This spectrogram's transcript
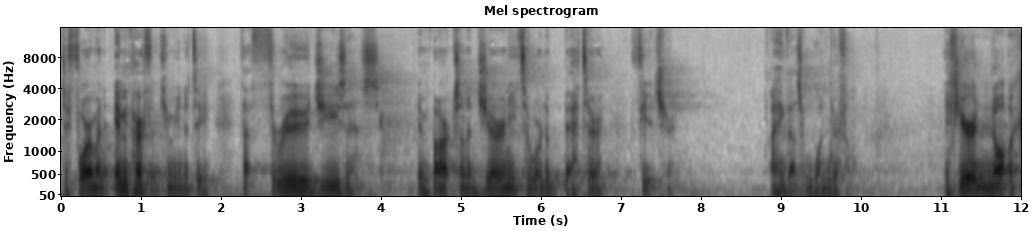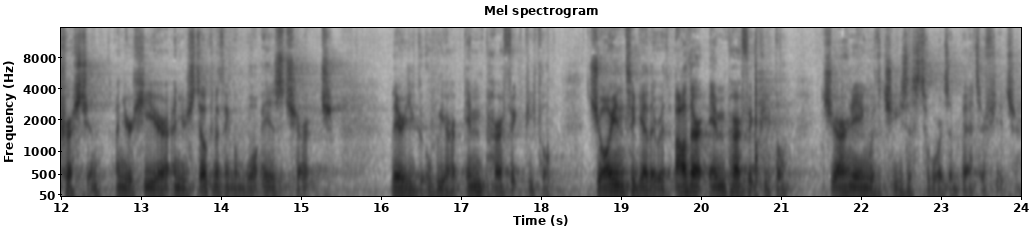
to form an imperfect community that through Jesus embarks on a journey toward a better future. I think that's wonderful. If you're not a Christian and you're here and you're still kind of thinking, what is church? There you go. We are imperfect people, joined together with other imperfect people, journeying with Jesus towards a better future.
